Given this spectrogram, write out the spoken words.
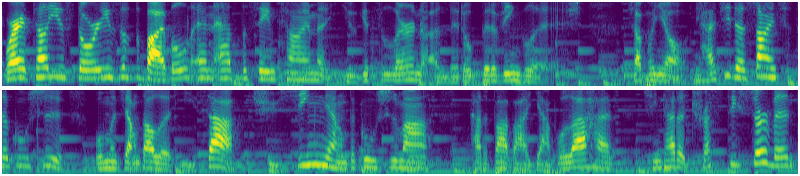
Where I tell you stories of the Bible, and at the same time, you get to learn a little bit of English. 小朋友，你还记得上一次的故事，我们讲到了以撒娶新娘的故事吗？他的爸爸亚伯拉罕请他的 trusty servant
